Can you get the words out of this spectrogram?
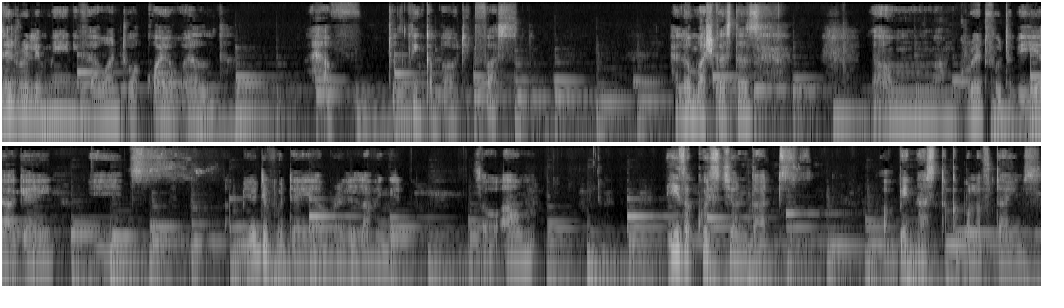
does it really mean if I want to acquire wealth, I have to think about it first? Hello, Mashcasters. Um, I'm grateful to be here again. It's a beautiful day. I'm really loving it. So, um, here's a question that I've been asked a couple of times.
